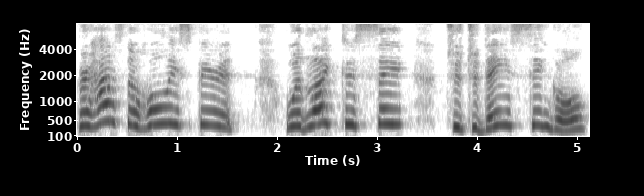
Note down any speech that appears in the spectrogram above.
Perhaps the Holy Spirit would like to say to today's single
